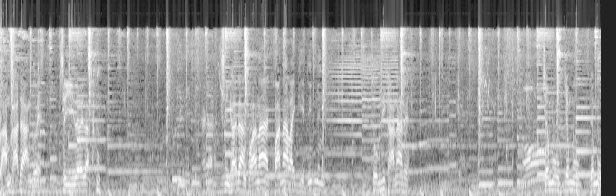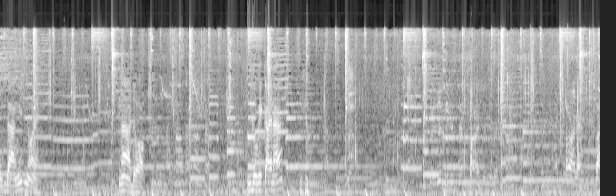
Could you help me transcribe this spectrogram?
สามขาด่างด้วยสี่เลยละดูยังมีสิ่งใครได้สี่ขาด่างขวาหน้าขวาหน้าลายกรีดนิดนึงโชว์ไปที่ขาหน้าด้วยอ๋อจมูกจมูกจมูกด่างนิดหน่อย หน้าดอกทั้งเมาทั้งอ่างครับนี่ดูไกลๆนะตัวนี้มีทั้งสายตัวนี้ทั้งสายพ่อน่ะบ้า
